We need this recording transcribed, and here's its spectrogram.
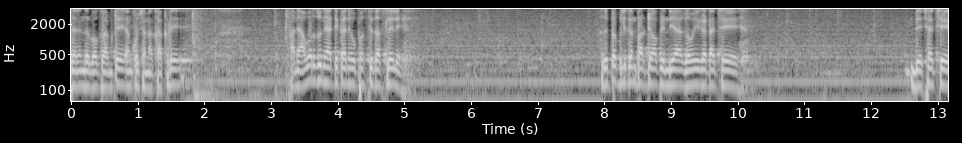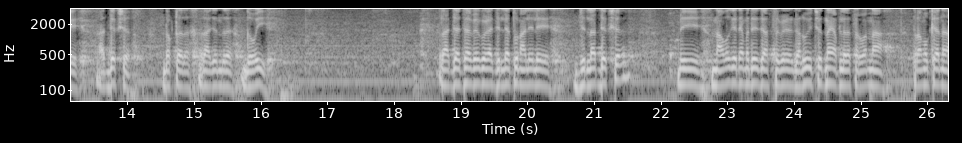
जलेंद्र भाऊ कामटे अंकुशाना काकडे आणि आवर्जून या ठिकाणी उपस्थित असलेले republican party of India Gavai गटाचे देशाचे अध्यक्ष डॉक्टर राजेंद्र गवई राज्याच्या वेगवेगळ्या जिल्ह्यातून आलेले जिल्हाध्यक्ष मी नावं घेण्यामध्ये जास्त वेळ घालवू इच्छित नाही आपल्याला सर्वांना प्रामुख्यानं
